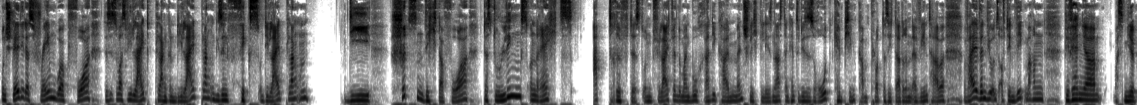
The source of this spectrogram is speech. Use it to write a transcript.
Und stell dir das Framework vor, das ist sowas wie Leitplanken. Die Leitplanken, die sind fix. Und die Leitplanken, die schützen dich davor, dass du links und rechts abdriftest und vielleicht, wenn du mein Buch Radikal menschlich gelesen hast, dann kennst du dieses Rotkäppchen-Kamplott, das ich da drin erwähnt habe, weil wenn wir uns auf den Weg machen, wir werden ja was mir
